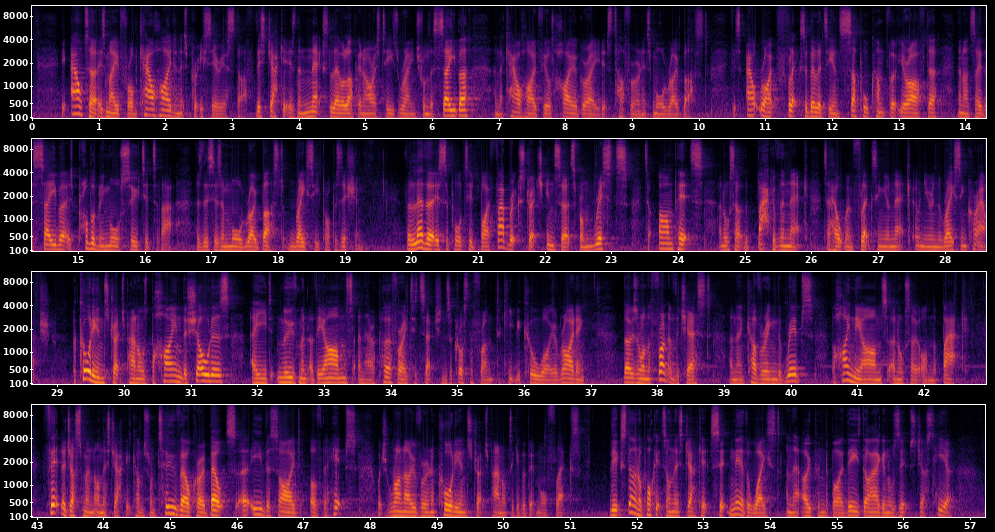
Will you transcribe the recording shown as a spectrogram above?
The outer is made from cowhide and it's pretty serious stuff. This jacket is the next level up in RST's range from the Sabre and the cowhide feels higher grade, it's tougher and it's more robust. If it's outright flexibility and supple comfort you're after, then I'd say the Sabre is probably more suited to that as this is a more robust, racy proposition. The leather is supported by fabric stretch inserts from wrists to armpits and also at the back of the neck to help when flexing your neck when you're in the racing crouch. Accordion stretch panels behind the shoulders aid movement of the arms and there are perforated sections across the front to keep you cool while you're riding. Those are on the front of the chest and then covering the ribs, behind the arms and also on the back. Fit adjustment on this jacket comes from two Velcro belts at either side of the hips which run over an accordion stretch panel to give a bit more flex. The external pockets on this jacket sit near the waist and they're opened by these diagonal zips just here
